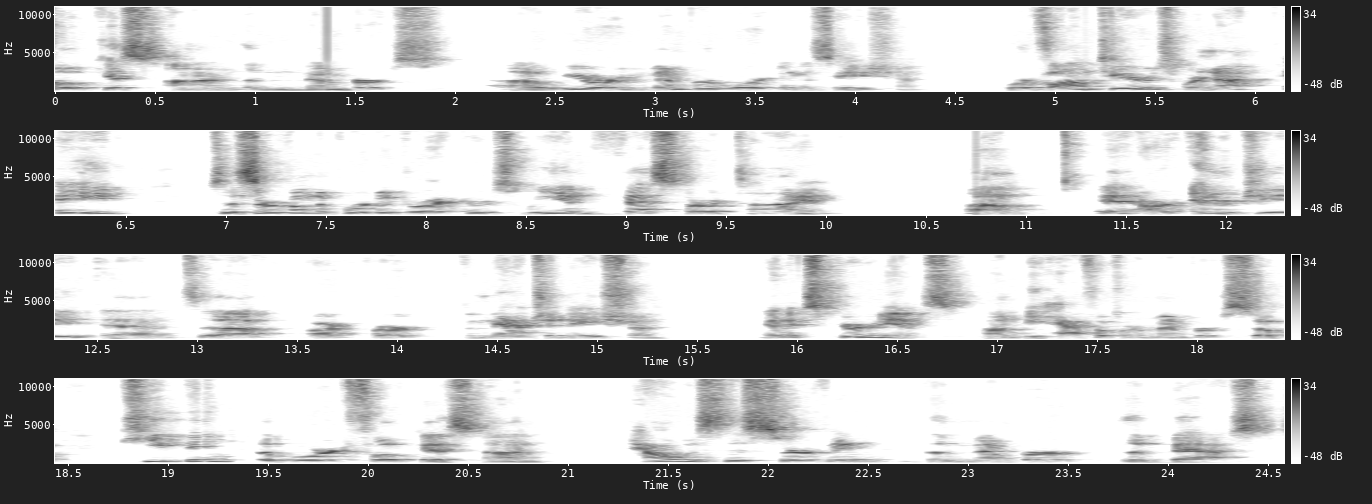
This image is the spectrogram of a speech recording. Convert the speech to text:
focus on the members. Uh, we are a member organization. We're volunteers. We're not paid to serve on the board of directors. We invest our time um, our energy and uh, our, our, imagination and experience on behalf of our members. So keeping the board focused on how is this serving the member the best,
